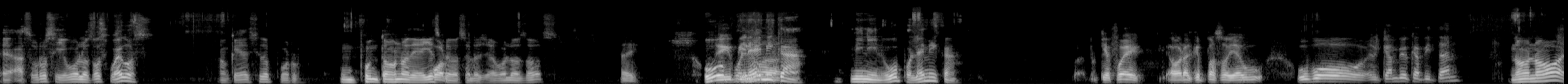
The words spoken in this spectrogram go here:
eh, Azurro se llevó los dos juegos, aunque haya sido por un punto uno de ellos, pero se los llevó los dos. Hubo polémica, Minin, hubo polémica. ¿Qué fue? ¿Ahora qué pasó? ¿Ya hubo, el cambio de capitán? No, no.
